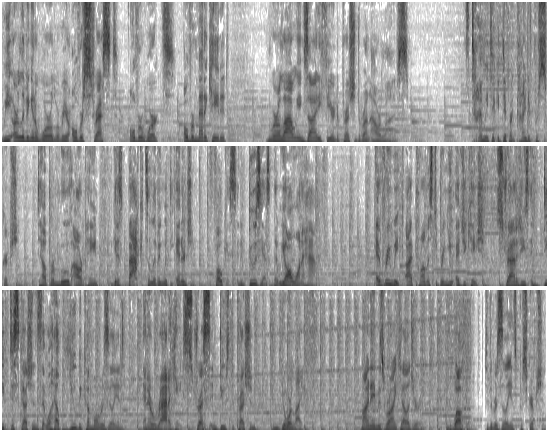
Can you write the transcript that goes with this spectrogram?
We are living in a world where we are overstressed, overworked, overmedicated, and we're allowing anxiety, fear, and depression to run our lives. It's time we take a different kind of prescription to help remove our pain and get us back to living with the energy, focus, and enthusiasm that we all want to have. Every week, I promise to bring you education, strategies, and deep discussions that will help you become more resilient and eradicate stress induced depression from your life. My name is Ryan Caligiuri, and welcome to the Resilience Prescription.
